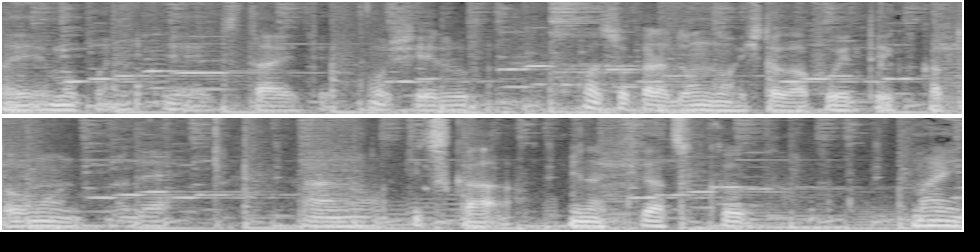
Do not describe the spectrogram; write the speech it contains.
えー向こうに、えー伝えて教える、まあ、そこからどんどん人が増えていくかと思うのであのいつかみんな気が付く前に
